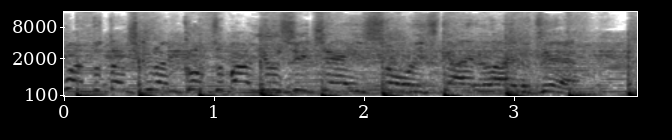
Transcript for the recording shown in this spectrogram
what the touch could I go about you see chain so it's guided right there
